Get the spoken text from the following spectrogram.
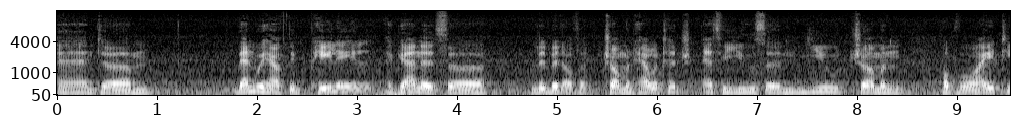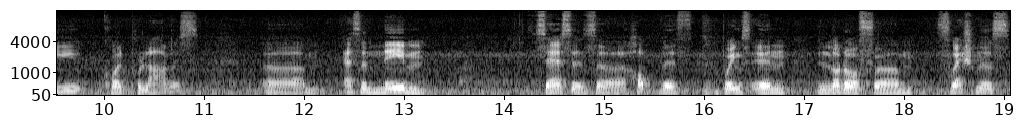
And um, then we have the pale ale. Again, it's a a little bit of a German heritage as we use a new German hop variety called Polaris. Um, as the name says, is a hop with brings in a lot of um, freshness,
